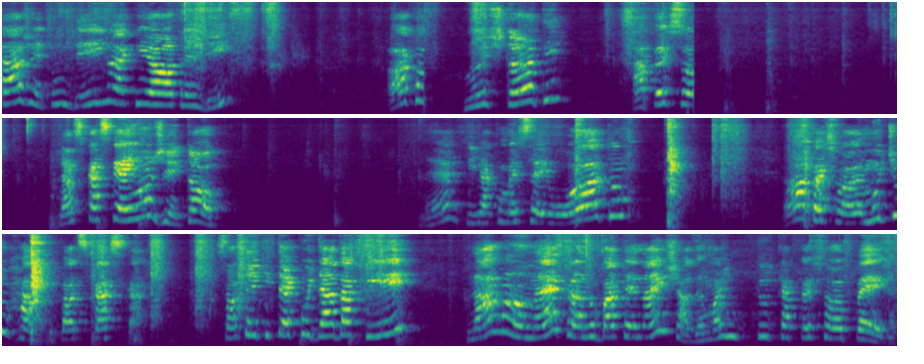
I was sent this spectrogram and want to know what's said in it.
Tentar, gente, um dia, não é que eu aprendi. Olha, no instante, a pessoa... Já descasquei um, gente, ó. Né? Aqui já comecei o outro. Ó, pessoal, é muito rápido para descascar. Só tem que ter cuidado aqui na mão, né? Pra não bater na enxada. Mas tudo que a pessoa pega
